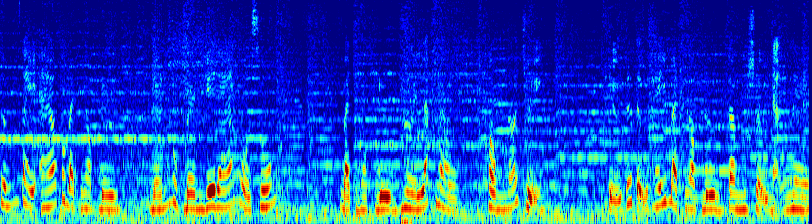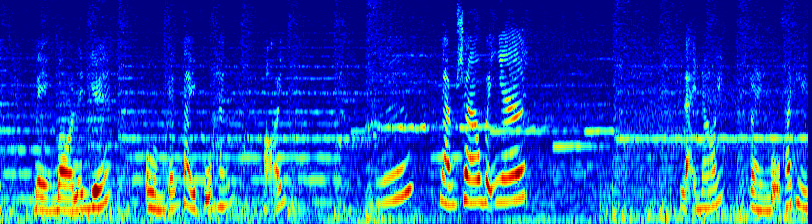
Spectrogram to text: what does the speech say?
túm tay áo của Bạch Ngọc Đường Đến một bên ghế đá ngồi xuống. Bạch Ngọc Đường hơi lắc đầu Không nói chuyện. Tiểu tứ tử thấy Bạch Ngọc Đường tâm sự nặng nề Bèn bò lên ghế Ôm cánh tay của hắn Hỏi. Ừ, Làm sao vậy nha? Lại nói Toàn bộ Phá Thiên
